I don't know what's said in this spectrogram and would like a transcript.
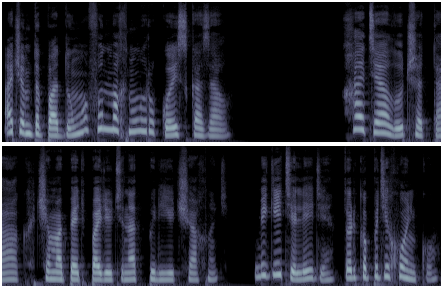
О чем-то подумав, он махнул рукой и сказал. «Хотя лучше так, чем опять пойдете над пылью чахнуть. Бегите, леди, только потихоньку».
